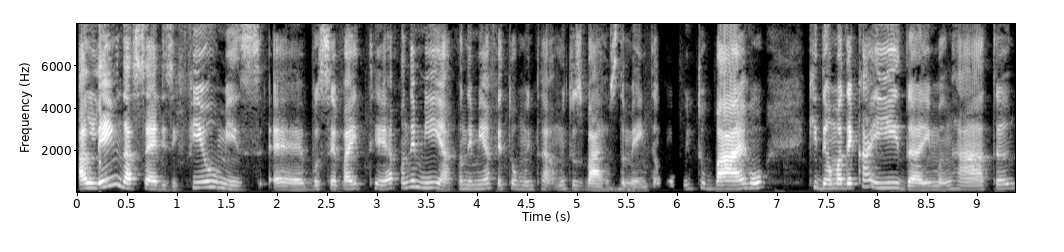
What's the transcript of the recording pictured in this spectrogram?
além das séries e filmes, é, você vai ter a pandemia. A pandemia afetou muita, muitos bairros uhum. também. Então tem muito bairro que deu uma decaída em Manhattan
